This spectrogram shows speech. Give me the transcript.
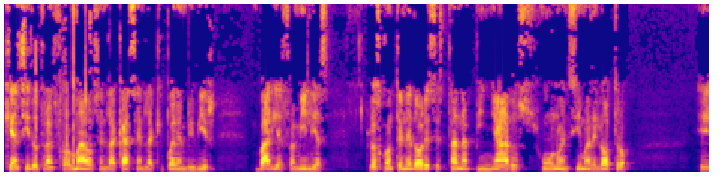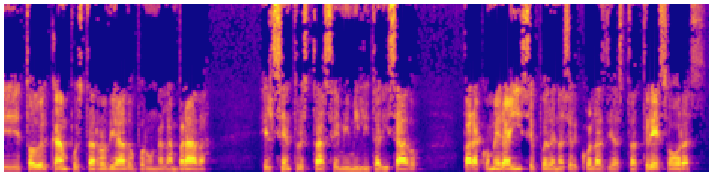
que han sido transformados en la casa en la que pueden vivir varias familias. Los contenedores están apiñados uno encima del otro. Eh, todo el campo está rodeado por una alambrada. El centro está semimilitarizado. Para comer ahí se pueden hacer colas de hasta tres horas.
